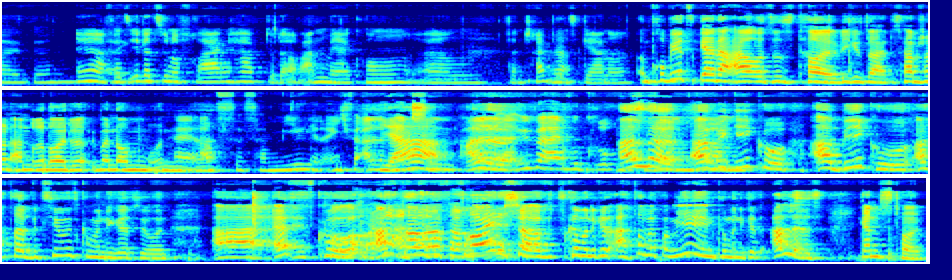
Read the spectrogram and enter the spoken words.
Präsent-Folge. Ja, falls ihr dazu noch Fragen habt oder auch Anmerkungen, ähm, dann schreibt Ja. uns gerne. und probiert es gerne aus, es ist toll. Wie gesagt, das haben schon andere Leute übernommen. Und, Äh, ja. auch für Familien, eigentlich für alle Ja, Menschen. alle. Überall, wo Gruppen Alle. ABGco, ABco, achtsame Beziehungskommunikation, AFco, achtsame Freundschaftskommunikation, achtsame Familienkommunikation, alles. Ganz toll.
